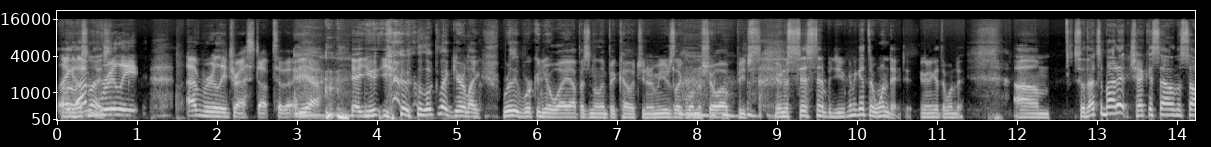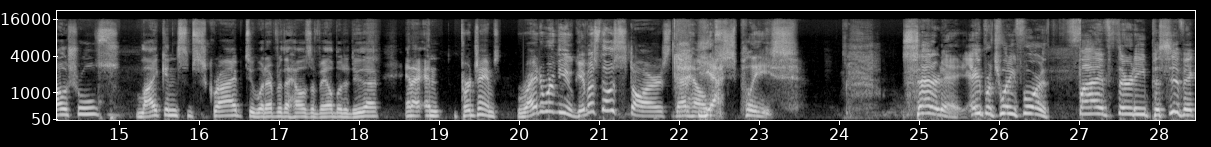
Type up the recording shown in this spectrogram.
Like Oh, that's I'm nice. really, I'm really dressed up today. yeah, yeah. You you look like you're like really working your way up as an Olympic coach. You know what I mean? You're just like want to show up. You just, you're an assistant, but you're gonna get there one day. Dude. You're gonna get there one day. Um, so that's about it. Check us out on the socials. Like and subscribe to whatever the hell is available to do that. And I and per James, write a review. Give us those stars. That helps. Yes, please. Saturday, April 24th, 5.30 Pacific,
